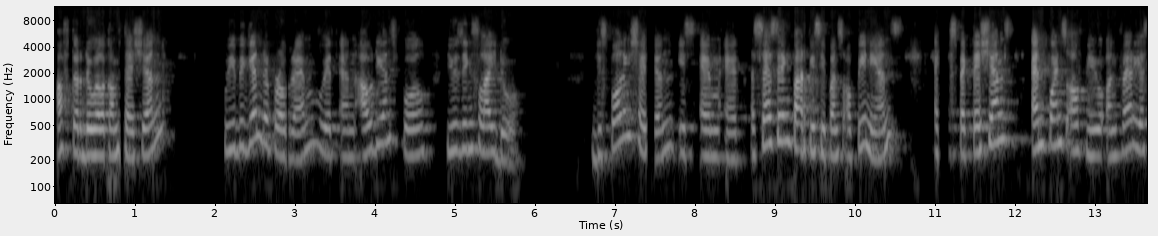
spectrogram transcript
After the welcome session, we begin the program with an audience poll using Slido. This polling session is aimed at assessing participants' opinions, expectations, and points of view on various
